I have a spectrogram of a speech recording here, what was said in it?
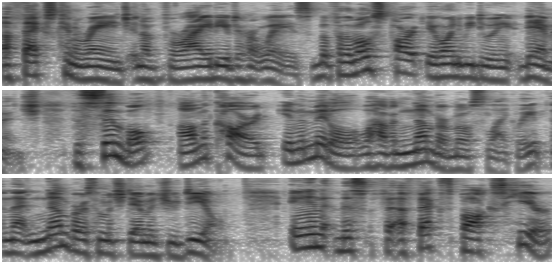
Effects can range in a variety of different ways, but for the most part, you're going to be doing damage. The symbol on the card in the middle will have a number most likely, and that number is how much damage you deal. In this effects box here,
